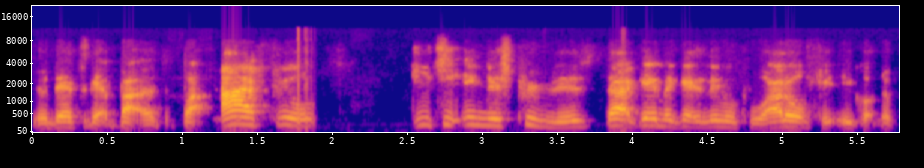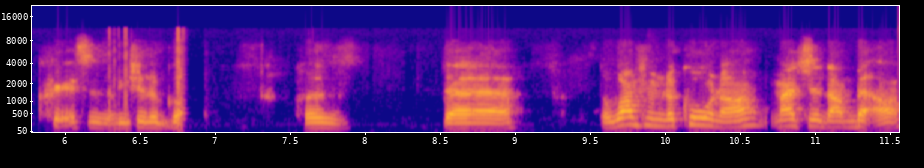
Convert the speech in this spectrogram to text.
you're there to get battered. But I feel due to English privilege, that game against Liverpool, I don't think he got the criticism he should have got because the the one from the corner, man should have done better.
